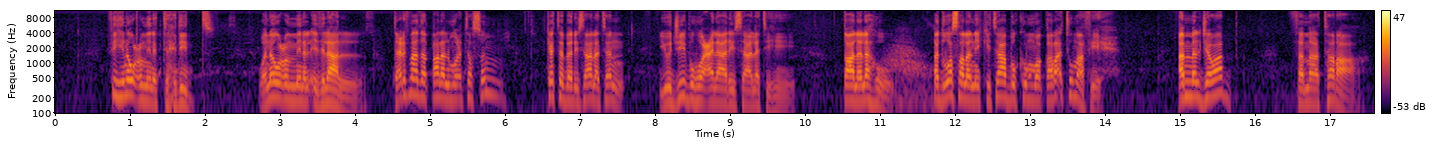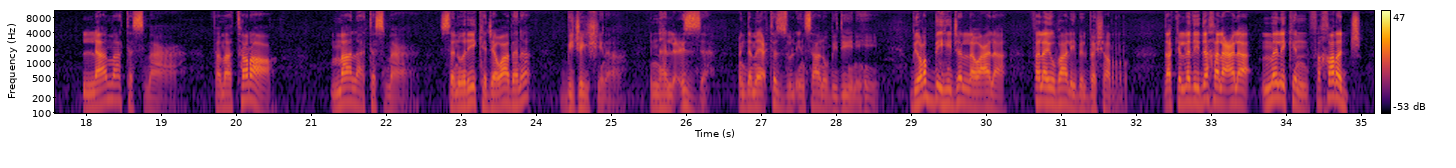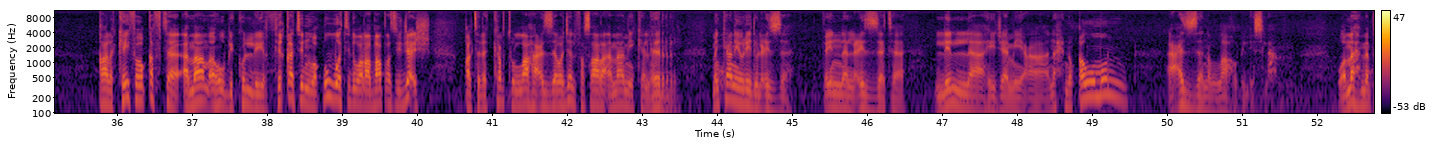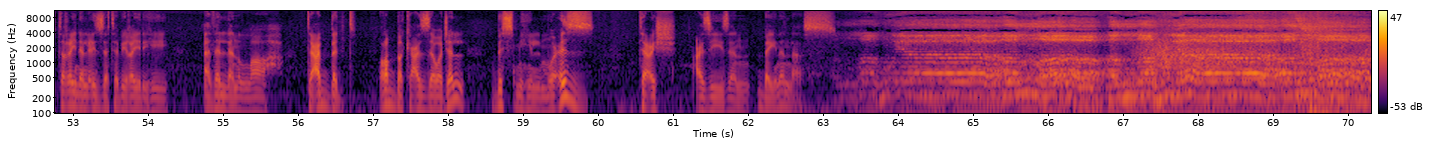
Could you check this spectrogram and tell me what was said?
فيه نوع من التهديد ونوع من الإذلال. تعرف ماذا قال المعتصم؟ كتب رسالة يجيبه على رسالته. قال له قد وصلني كتابكم وقرأت ما فيه. أما الجواب فما ترى لا ما تسمع. فما ترى ما لا تسمع. سنريك جوابنا بجيشنا. إنها العزة عندما يعتز الإنسان بدينه بربه جل وعلا فلا يبالي بالبشر. ذاك الذي دخل على ملك فخرج. قال كيف وقفت أمامه بكل ثقة وقوة ورباطة جأش قال تذكرت الله عز وجل فصار أمامي كالهر. من كان يريد العزة؟ فإن العزة لله جميعا. نحن قوم أعزنا الله بالإسلام. ومهما ابتغينا العزة بغيره أذلنا الله. تعبد ربك عز وجل باسمه المعز. تعش عزيزا بين الناس. الله يا الله الله يا الله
